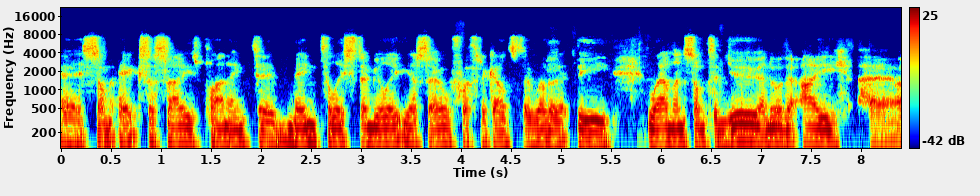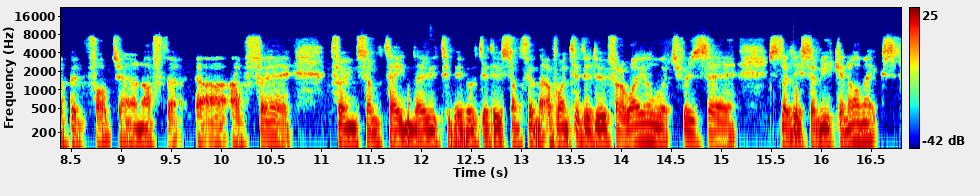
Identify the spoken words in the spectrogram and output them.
uh, some exercise, planning to mentally stimulate yourself with regards to whether it be learning something new. I know that I uh, have been fortunate enough that uh, I've uh, found some time now to be able to do something that I've wanted to do for a while, which was uh, study some economics.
